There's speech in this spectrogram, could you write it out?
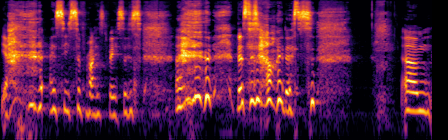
Yeah, I see surprised faces. this is how it is. Um,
